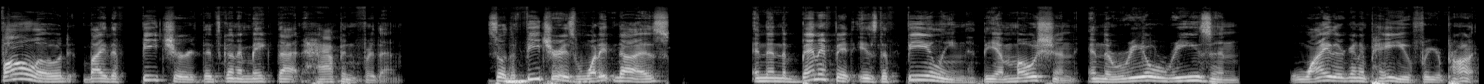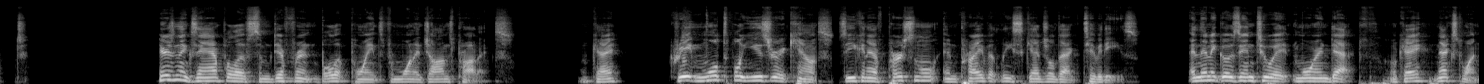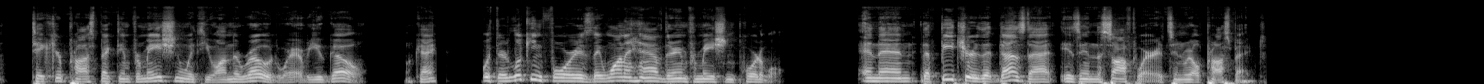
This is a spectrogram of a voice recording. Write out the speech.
followed by the feature that's going to make that happen for them. So the feature is what it does, and then the benefit is the feeling, the emotion, and the real reason why they're going to pay you for your product. Here's an example of some different bullet points from one of John's products. Okay. Create multiple user accounts so you can have personal and privately scheduled activities. And then it goes into it more in depth. Okay. Next one. Take your prospect information with you on the road wherever you go. Okay. What they're looking for is they want to have their information portable. And then the feature that does that is in the software. It's in Real Prospect.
